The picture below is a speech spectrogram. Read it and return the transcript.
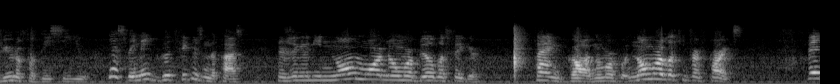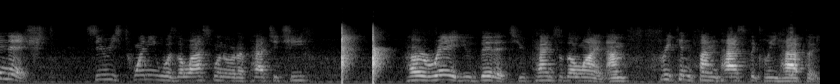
beautiful DCU. Yes, they made good figures in the past. There's going to be no more, no more build a figure. Thank God, no more, no more looking for parts. Finished. Series 20 was the last one with Apache Chief. Hooray, you did it. You canceled the line. I'm freaking fantastically happy.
